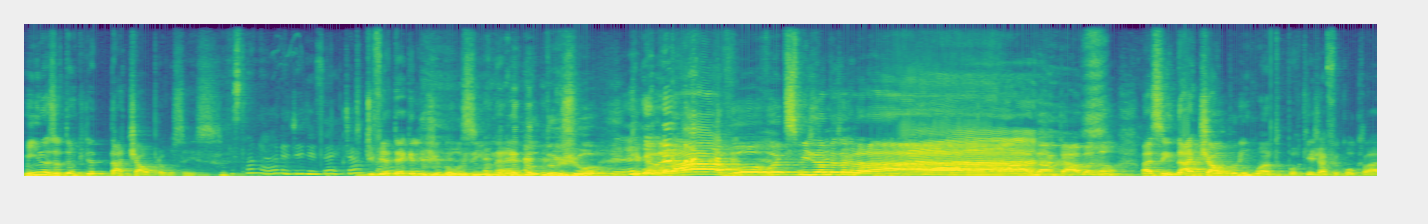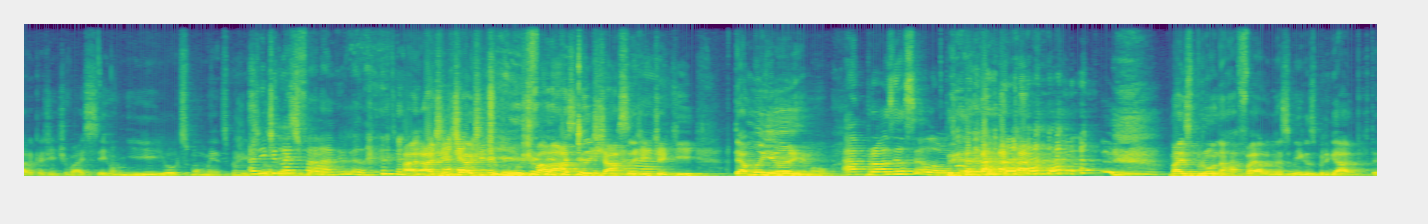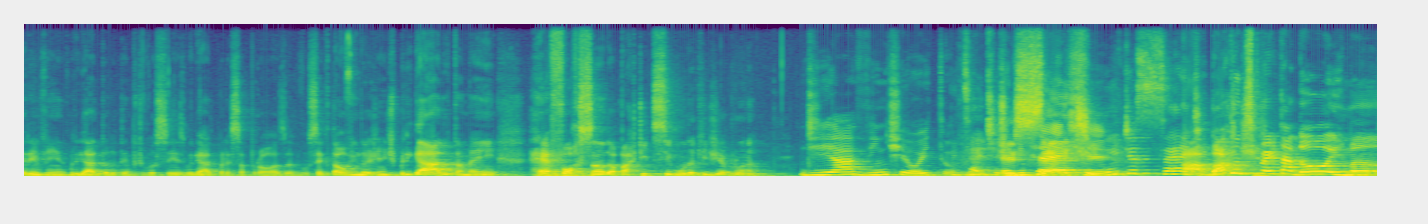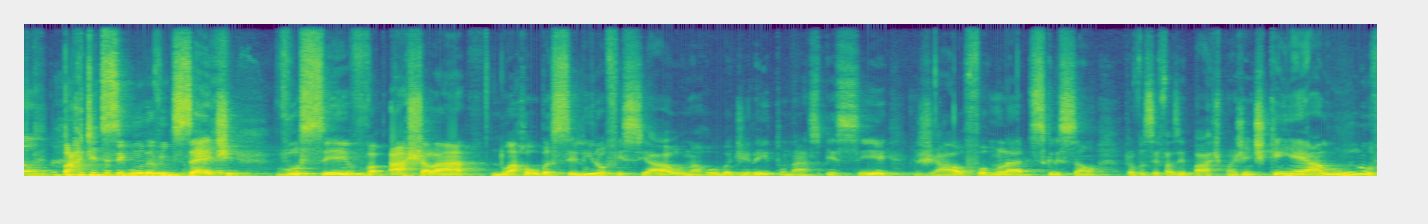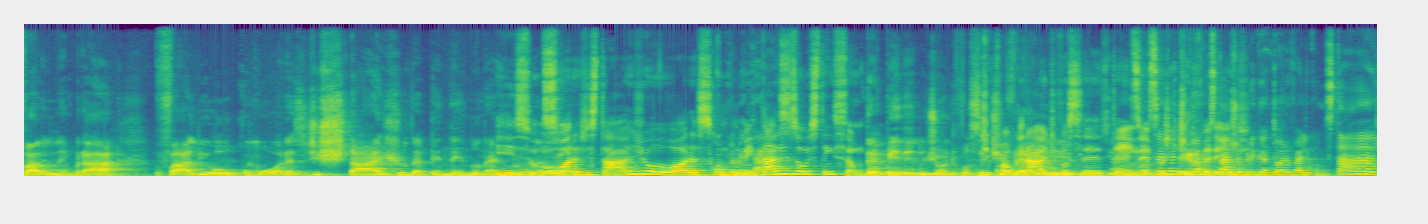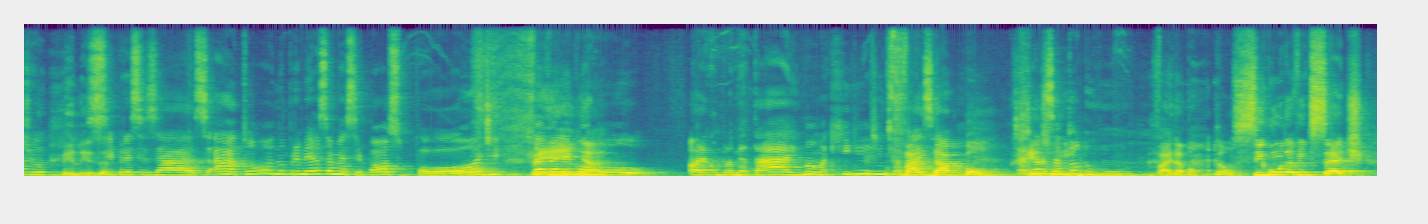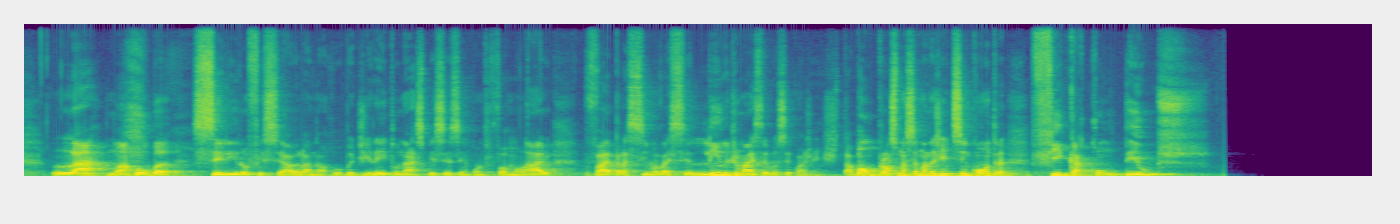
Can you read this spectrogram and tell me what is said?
Meninas, eu tenho que dar tchau para vocês. Está na hora de dizer tchau. Devia ter aquele jinglezinho, né? Do, do Jô, que a galera, ah, vou, vou despedir da pessoa, galera. Ah, não acaba não. Mas assim, dá tchau por enquanto, porque já ficou claro que a gente vai se reunir em outros momentos. Pra gente a gente gosta de falar, viu, galera? A, a, gente, a gente curte falar, se deixasse a gente aqui até amanhã, irmão. A prosa ia ser longa. Mas, Bruna, Rafaela, minhas amigas, obrigado por terem vindo, obrigado pelo tempo de vocês, obrigado por essa prosa. Você que está ouvindo a gente, obrigado também. Reforçando a partir de segunda, que dia, Bruna? Dia 28. 27. 27. 27. A Bota partir... um despertador, irmão. A partir de segunda, 27 você acha lá no arroba Celira Oficial ou no arroba Direito Nas PC já o formulário de inscrição para você fazer parte com a gente. Quem é aluno, vale lembrar, vale ou como horas de estágio, dependendo, né? Isso, Bruna? ou Sim. horas de estágio, ou horas complementares, complementares ou extensão. Dependendo de onde você De qual grade você tem, é, né? Se você já tiver um estágio obrigatório, vale como estágio. Beleza. Se precisar. Ah, tô no primeiro semestre, posso? Pode. Venha. Vai valer como hora complementar. Irmão, aqui a gente vai dar bom. Resumindo. todo mundo. Vai dar bom. Então, segunda, 27 lá no arroba Celira Oficial, lá no arroba Direito nas PC, você encontra o formulário, vai para cima, vai ser lindo demais ter você com a gente, tá bom? Próxima semana a gente se encontra, fica com Deus!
